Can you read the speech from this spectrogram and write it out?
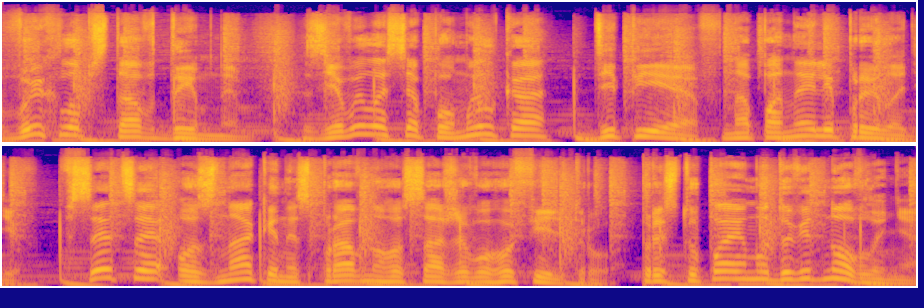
Вихлоп став димним. З'явилася помилка DPF на панелі приладів. Все це ознаки несправного сажевого фільтру. Приступаємо до відновлення.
